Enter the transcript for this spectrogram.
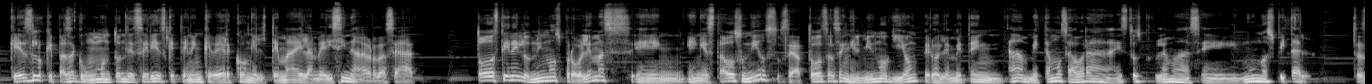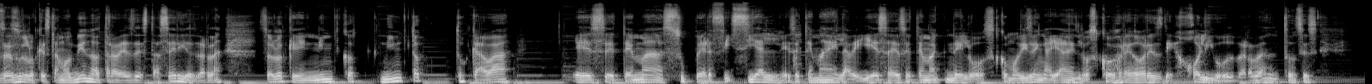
¿Qué es lo que pasa con un montón de series que tienen que ver con el tema de la medicina, verdad? O sea, todos tienen los mismos problemas en, Estados Unidos. O sea, todos hacen el mismo guion, pero le meten, ah, metamos ahora estos problemas en un hospital. Entonces eso es lo que estamos viendo a través de estas series, ¿verdad? Solo que Nimtok tocaba ese tema superficial, ese tema de la belleza, ese tema de los, como dicen allá, en los corredores de Hollywood, ¿verdad? Entonces,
